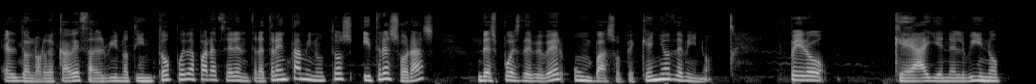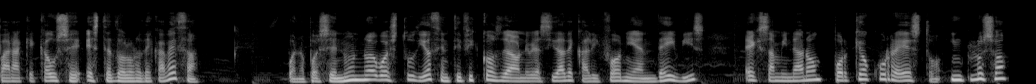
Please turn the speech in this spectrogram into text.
el dolor de cabeza del vino tinto puede aparecer entre 30 minutos y 3 horas después de beber un vaso pequeño de vino. Pero, ¿qué hay en el vino para que cause este dolor de cabeza? Bueno, pues en un nuevo estudio, científicos de la Universidad de California en Davis examinaron por qué ocurre esto, incluso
